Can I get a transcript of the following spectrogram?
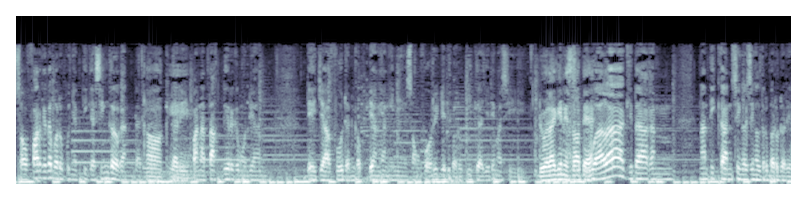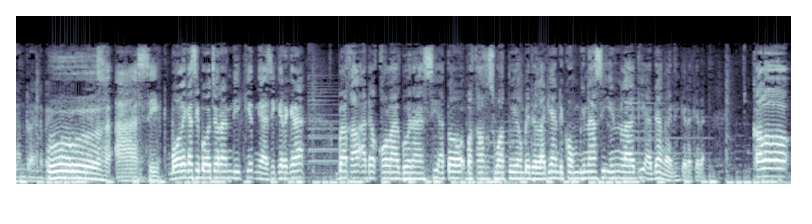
so far kita baru punya tiga single kan dari Oke. dari Panah Takdir kemudian Deja Vu dan kemudian yang ini Song for You jadi baru tiga jadi masih Dua lagi nih slot ya. dua lah kita akan nantikan single-single terbaru dari Andra. Uh, asik. Boleh kasih bocoran dikit nggak sih kira-kira bakal ada kolaborasi atau bakal sesuatu yang beda lagi yang dikombinasiin lagi ada nggak nih kira-kira? Kalau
